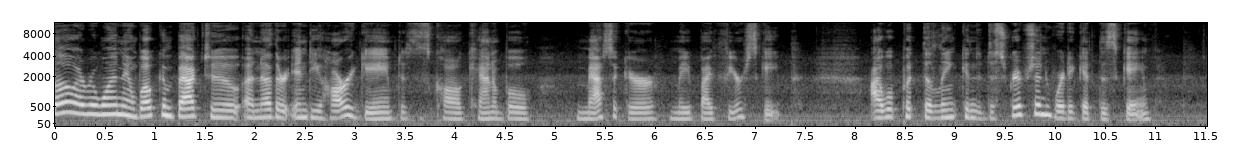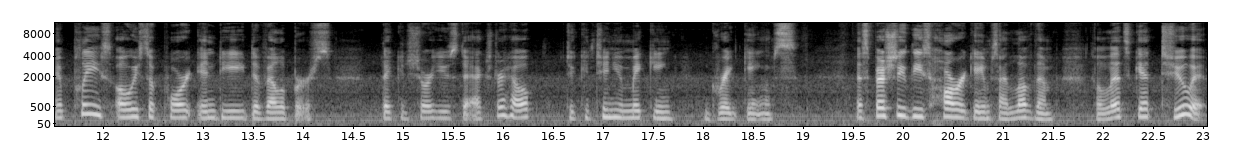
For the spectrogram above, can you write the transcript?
Hello everyone and welcome back to another indie horror game. This is called Cannibal Massacre made by Fearscape. I will put the link in the description where to get this game. And please always support indie developers. They can sure use the extra help to continue making great games. Especially these horror games, I love them. So let's get to it.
